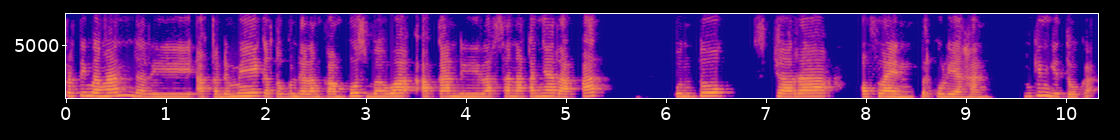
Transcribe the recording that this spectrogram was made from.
pertimbangan dari akademik ataupun dalam kampus bahwa akan dilaksanakannya rapat untuk secara offline perkuliahan. Mungkin gitu, Kak.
